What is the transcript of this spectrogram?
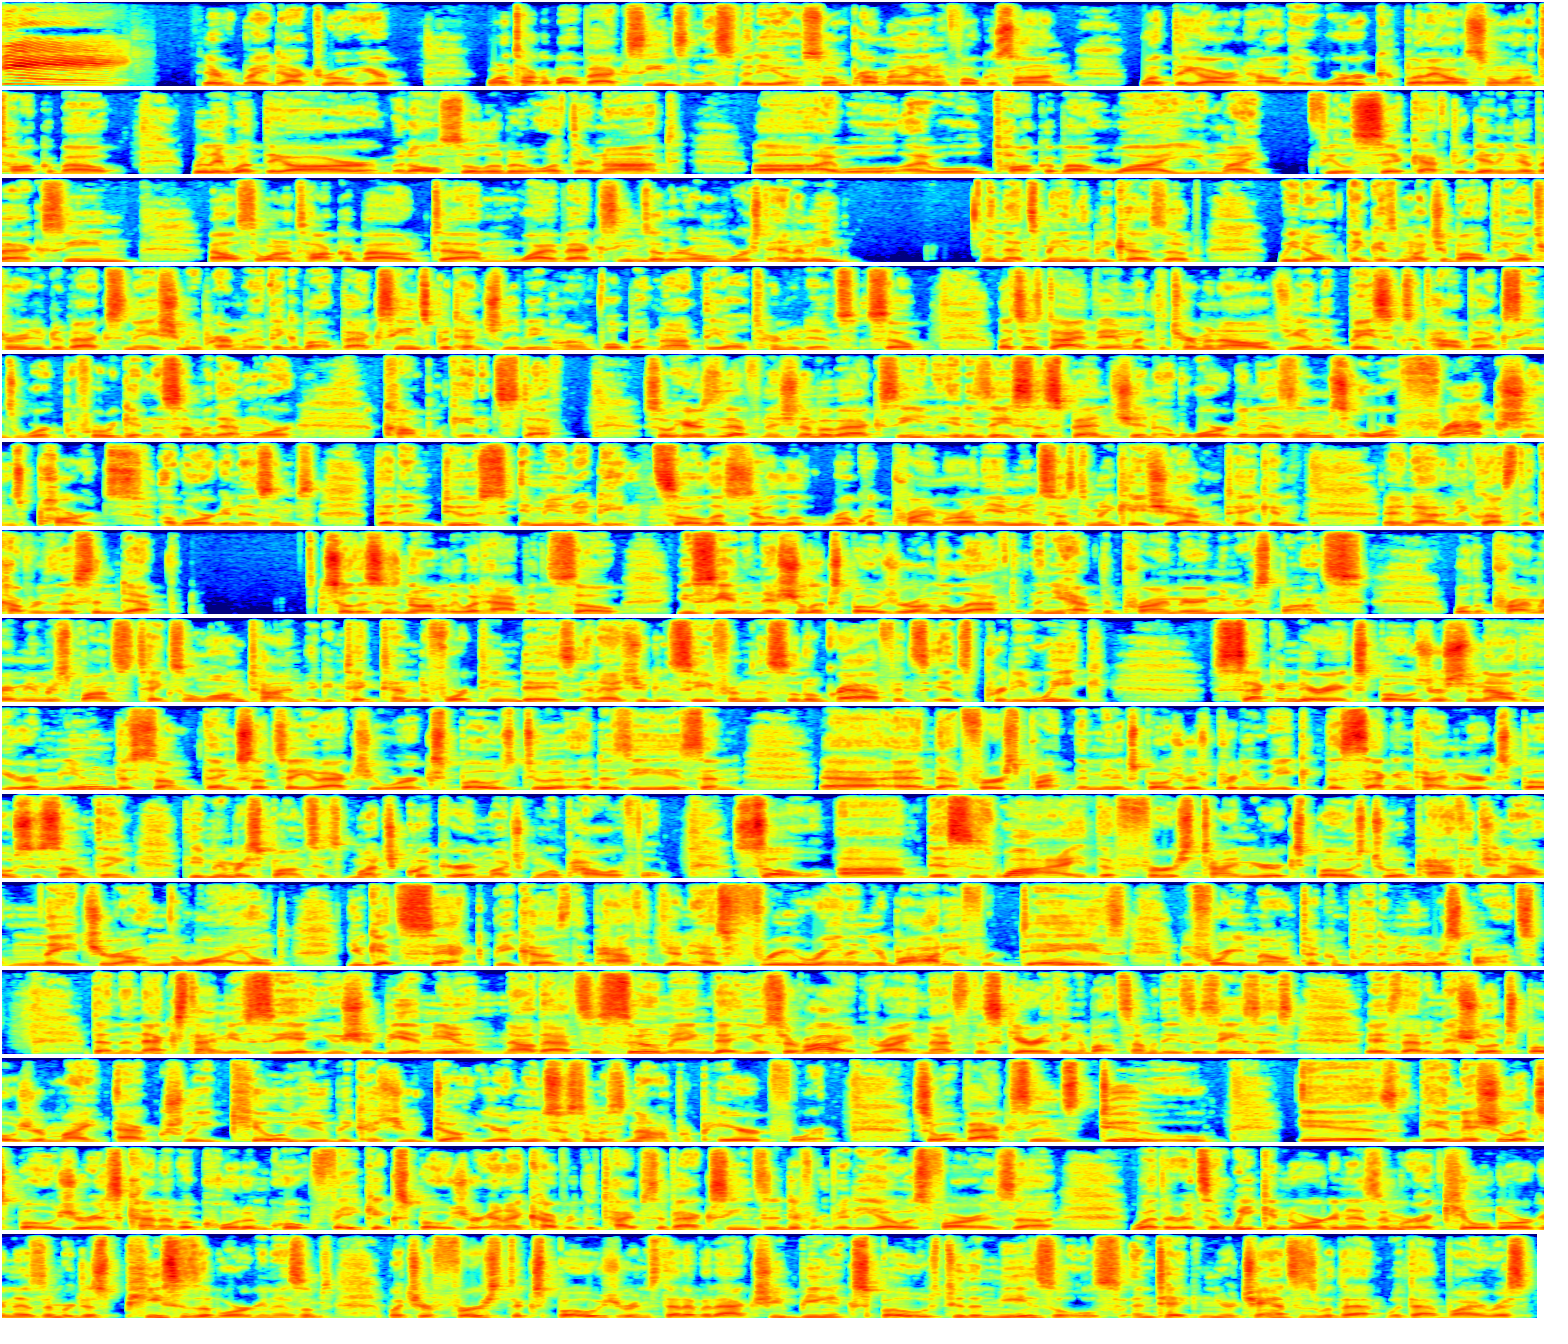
It! Hey everybody, Dr. O here. I want to talk about vaccines in this video. So I'm primarily going to focus on what they are and how they work, but I also want to talk about really what they are, but also a little bit of what they're not. Uh, I will I will talk about why you might feel sick after getting a vaccine. I also want to talk about um, why vaccines are their own worst enemy and that's mainly because of we don't think as much about the alternative to vaccination. We primarily think about vaccines potentially being harmful, but not the alternatives. So let's just dive in with the terminology and the basics of how vaccines work before we get into some of that more complicated stuff. So here's the definition of a vaccine. It is a suspension of organisms or fractions, parts of organisms that induce immunity. So let's do a real quick primer on the immune system in case you haven't taken an anatomy class that covers this in depth. So this is normally what happens. So you see an initial exposure on the left, and then you have the primary immune response. Well, the primary immune response takes a long time. It can take 10 to 14 days, and as you can see from this little graph, it's, it's pretty weak. Secondary exposure, so now that you're immune to something, so let's say you actually were exposed to a, a disease and, uh, and that first the immune exposure was pretty weak. The second time you're exposed to something, the immune response is much quicker and much more powerful. So um, this is why the first time you're exposed to a pathogen out in nature, out in the wild, you get sick because the pathogen has free rein in your body for days before you mount a complete immune response. Then the next time you see it, you should be immune. Now that's assuming that you survived, right? And that's the scary thing about some of these diseases is that initial exposure might actually kill you because you don't your immune system is not prepared for it. So what vaccines do is the initial exposure is kind of a quote-unquote fake exposure. And I covered the types of vaccines in a different video as far as uh, whether it's a weakened organism or a killed organism or just pieces of organisms. But your first exposure instead of it actually being exposed to the measles and taking your chances with that with that virus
